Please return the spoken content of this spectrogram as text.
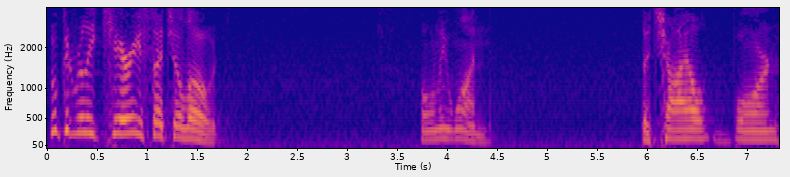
Who could really carry such a load? Only one the child born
